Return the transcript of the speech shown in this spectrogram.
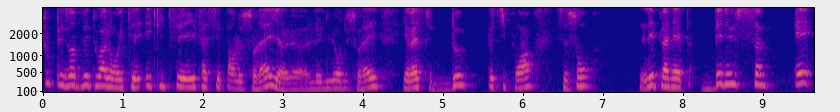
toutes les autres étoiles ont été éclipsées et effacées par le soleil, les lueurs du soleil. Il reste deux petits points, ce sont les planètes Vénus et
